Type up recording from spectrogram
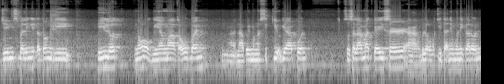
James Balingit atong gi hilot no? Og iyang mga kauban. Nga napoy mga sikyo gyapon. So salamat kay sir. Ah balo ko makita nimo ni karon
